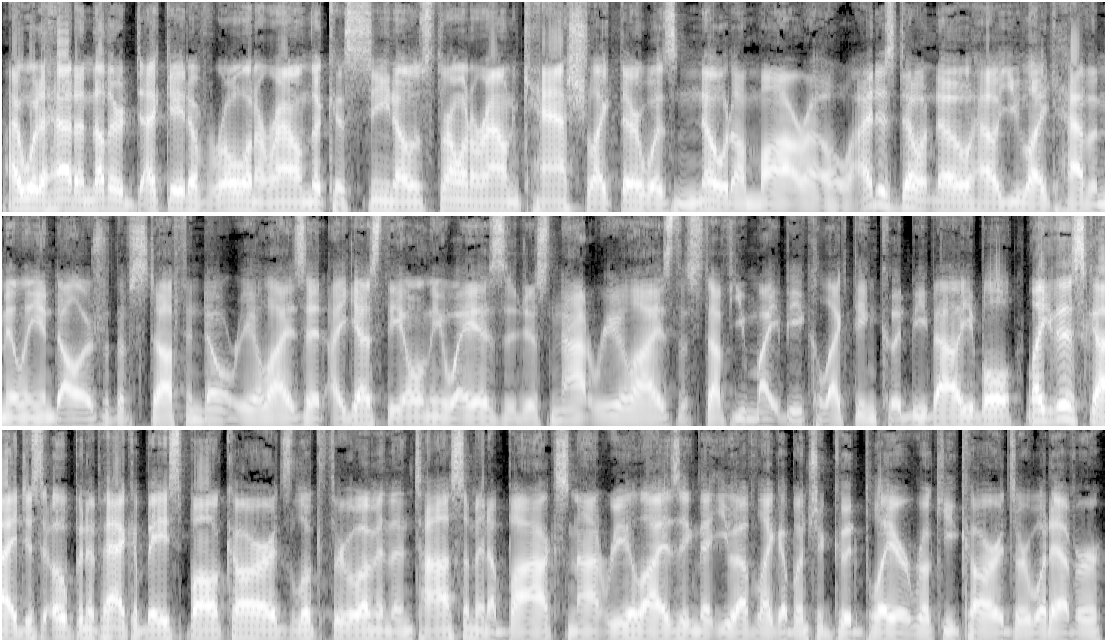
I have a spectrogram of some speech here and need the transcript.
I would have had another decade of rolling around the casinos, throwing around cash like there was no tomorrow. I just don't know how you like have a million dollars worth of stuff and don't realize it. I guess the only way is to just not realize the stuff you might be collecting could be valuable. Like this guy, just open a pack of baseball cards, look through them, and then toss them in a box, not realizing that you have like a bunch of good player rookie cards or whatever.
